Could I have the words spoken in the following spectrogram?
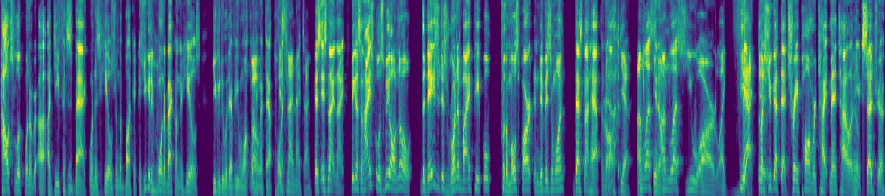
how to look when a, a defense is back when his heels are in the bucket. Because you get a Mhm. cornerback on their heels, you can do whatever you want with him Oh, at that point. It's night night time. It's, it's night night because in high school, as we all know, the days are just running by people for the most part in Division One. That's not happening Yeah. often. Yeah, unless You know. unless you are like Yeah, that unless you got that Trey Palmer type mentality, Yep. et cetera.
